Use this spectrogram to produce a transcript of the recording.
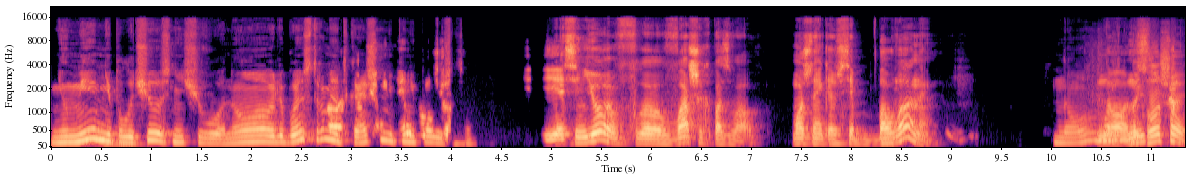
не умеем, не получилось ничего. Но любой инструмент, конечно, не, не получится. Я сеньоров э, ваших позвал. Может, они, конечно, все болваны, ну, но, ну, слушай,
